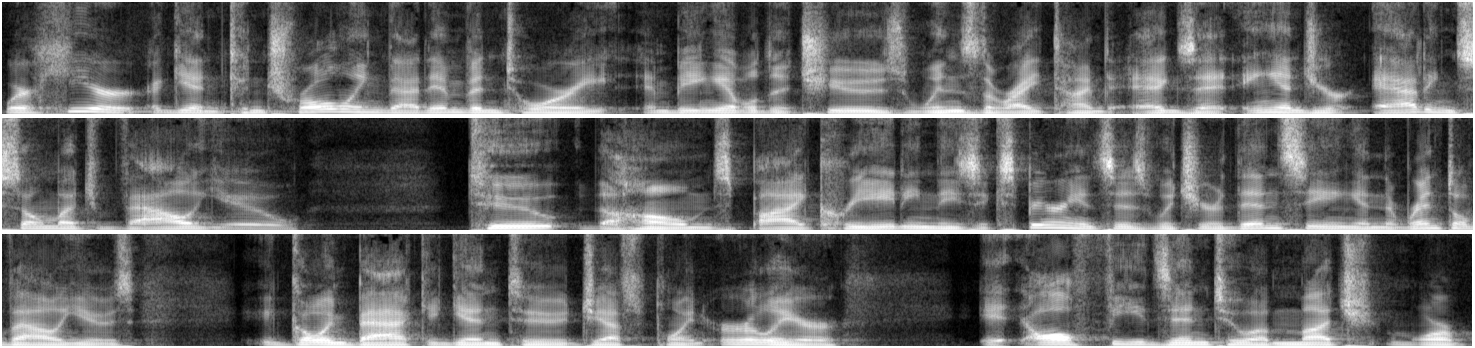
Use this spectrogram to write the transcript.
Where here, again, controlling that inventory and being able to choose when's the right time to exit, and you're adding so much value to the homes by creating these experiences, which you're then seeing in the rental values. Going back again to Jeff's point earlier, it all feeds into a much more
